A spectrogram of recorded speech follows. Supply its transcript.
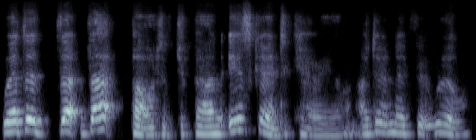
whether that, that part of Japan is going to carry on. I don't know if it will.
